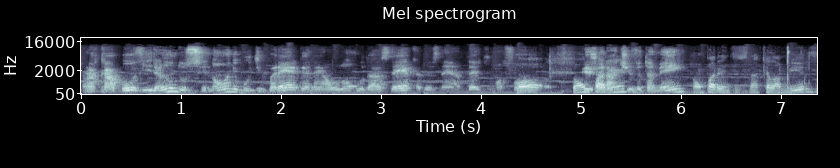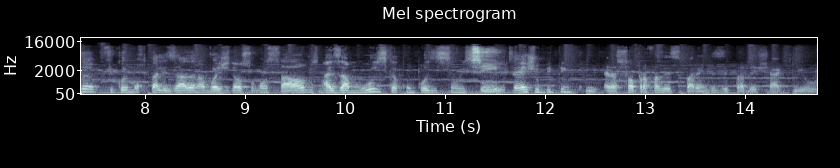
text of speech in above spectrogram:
acabou virando sinônimo de brega, né, ao longo das décadas, né, até de uma forma só, só um pejorativa também. Só um parênteses, naquela mesa ficou imortalizada na voz de Nelson Gonçalves, mas a música, a composição em si, Sérgio Bittencourt. Era só para fazer esse parênteses parêntese para deixar aqui o,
